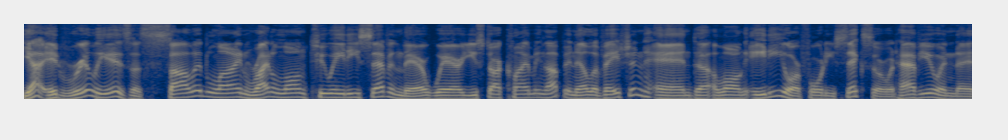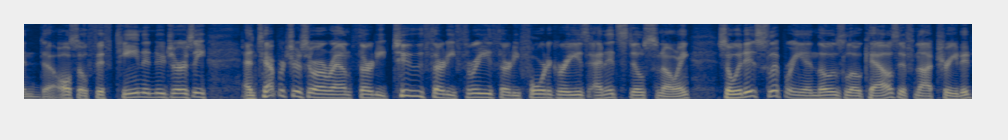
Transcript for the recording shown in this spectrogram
Yeah, it really is a solid line right along 287 there, where you start climbing up in elevation and uh, along 80 or 46 or what have you, and, and uh, also 15 in New Jersey. And temperatures are around 32, 33, 34 degrees, and it's still snowing. So it is slippery in those locales if not treated.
